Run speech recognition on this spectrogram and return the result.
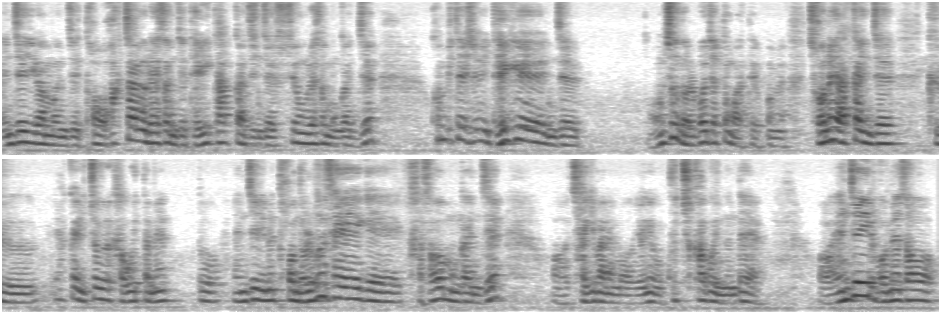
NJ가 뭐 이제 더 확장을 해서 이제 데이터까지 이제 수용을 해서 뭔가 이제 computation이 되게 이제 엄청 넓어졌던 것 같아요. 보면 저는 약간 이제 그 약간 이쪽으로 가고 있다면 또 NJ는 더 넓은 세계에 가서 뭔가 이제 어, 자기만의 뭐 영역을 구축하고 있는데 어, NJ를 보면서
